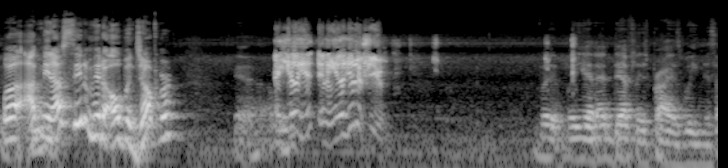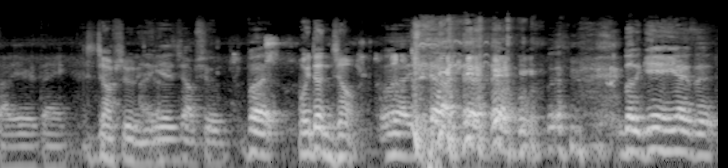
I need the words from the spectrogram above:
Well, I mean, I've seen him hit an open jumper. Yeah, I And he'll hit. And he'll hit a few. But but yeah, that definitely is probably his weakness out of everything. It's jump shooting. Uh, Yeah. yeah, his jump shooting, but Well, he doesn't jump. Yeah. but again, he has a.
